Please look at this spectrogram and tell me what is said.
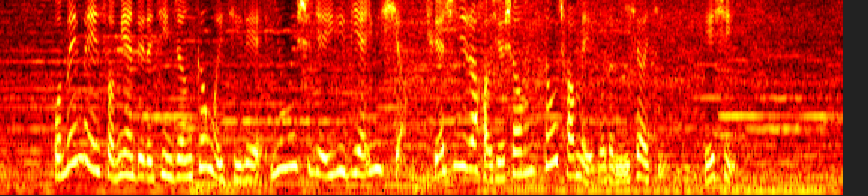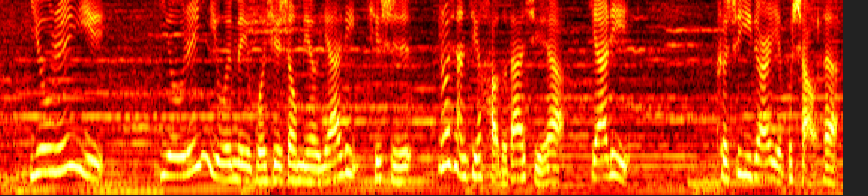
我妹妹所面对的竞争更为激烈，因为世界愈变愈小，全世界的好学生都朝美国的名校挤。也许有人以有人以为美国学生没有压力，其实若想进好的大学啊，压力可是一点儿也不少的。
